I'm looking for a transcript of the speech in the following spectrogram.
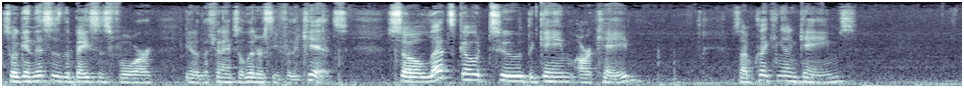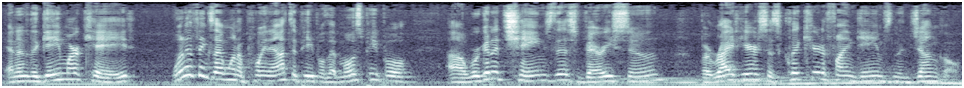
So again, this is the basis for you know the financial literacy for the kids. So let's go to the game arcade. So I'm clicking on games, and under the game arcade, one of the things I want to point out to people that most people, uh, we're going to change this very soon. But right here it says click here to find games in the jungle.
